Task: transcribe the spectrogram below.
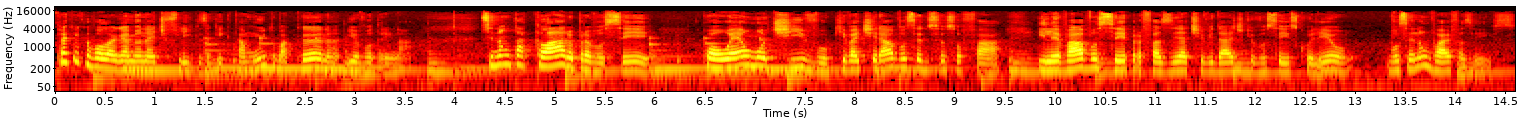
Pra que, que eu vou largar meu Netflix aqui que tá muito bacana e eu vou treinar? Se não tá claro para você qual é o motivo que vai tirar você do seu sofá e levar você para fazer a atividade que você escolheu, você não vai fazer isso.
